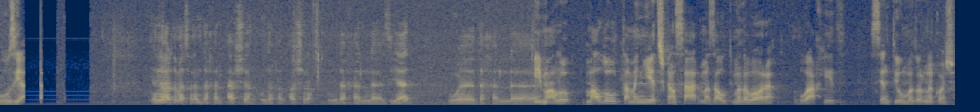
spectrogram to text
o Ziad. النهارده مثلا دخل قفشه ودخل أشرف ودخل زياد ودخل آه، E Malu, Malul também ia descansar, mas à última da hora o Arrid sentiu uma dor na concha.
